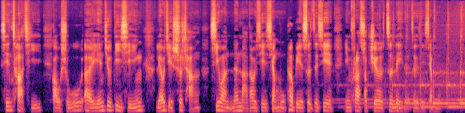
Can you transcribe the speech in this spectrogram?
先插旗、搞熟，呃，研究地形、了解市场，希望能拿到一些项目，特别是这些 infrastructure 之类的这些项目。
